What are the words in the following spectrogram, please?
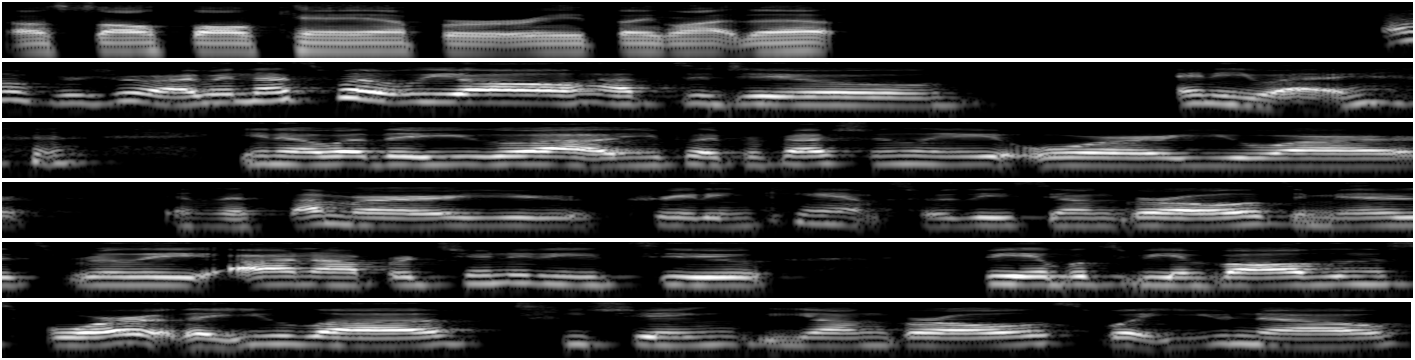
uh, softball camp or anything like that Oh, for sure. I mean, that's what we all have to do anyway. you know, whether you go out and you play professionally or you are in the summer, you're creating camps for these young girls. I mean, it's really an opportunity to be able to be involved in the sport that you love, teaching the young girls what you know,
